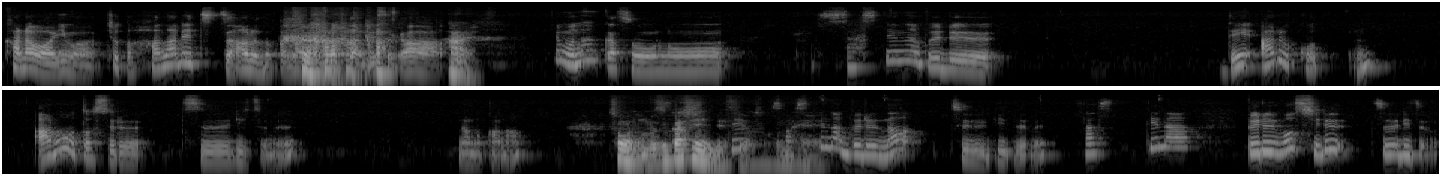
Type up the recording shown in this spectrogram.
からは今ちょっと離れつつあるのかなと思ったんですが。はい。でもなんかそのサステナブルであるこん？あろうとするツーリズムなのかな？そう難しいんですよ、サステ。ナブルなツーリズム？サステナブルを知るツーリズム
